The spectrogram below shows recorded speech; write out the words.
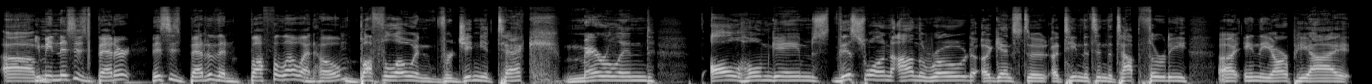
Um, You mean this is better? This is better than Buffalo at home? Buffalo and Virginia Tech, Maryland, all home games. This one on the road against a, a team that's in the top 30 uh, in the RPI.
